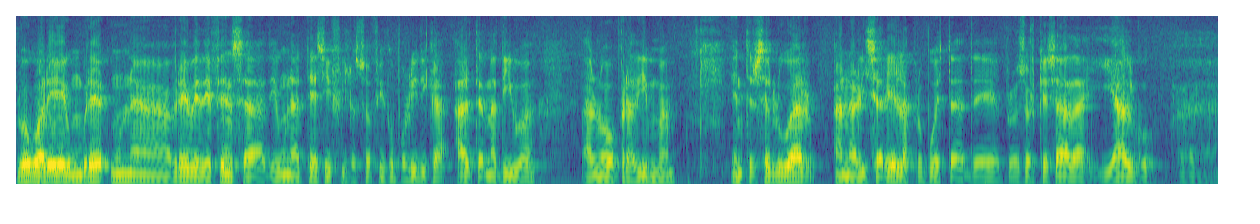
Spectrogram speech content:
Luego haré una breve defensa de una tesis filosófico-política alternativa al nuevo paradigma. En tercer lugar, analizaré las propuestas del profesor Quesada y algo eh,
